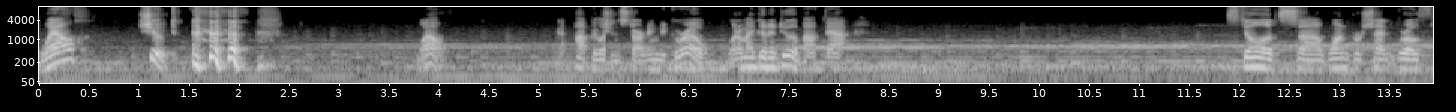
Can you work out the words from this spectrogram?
Well, shoot. well, that population's starting to grow. What am I going to do about that? Still, it's uh, 1% growth,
